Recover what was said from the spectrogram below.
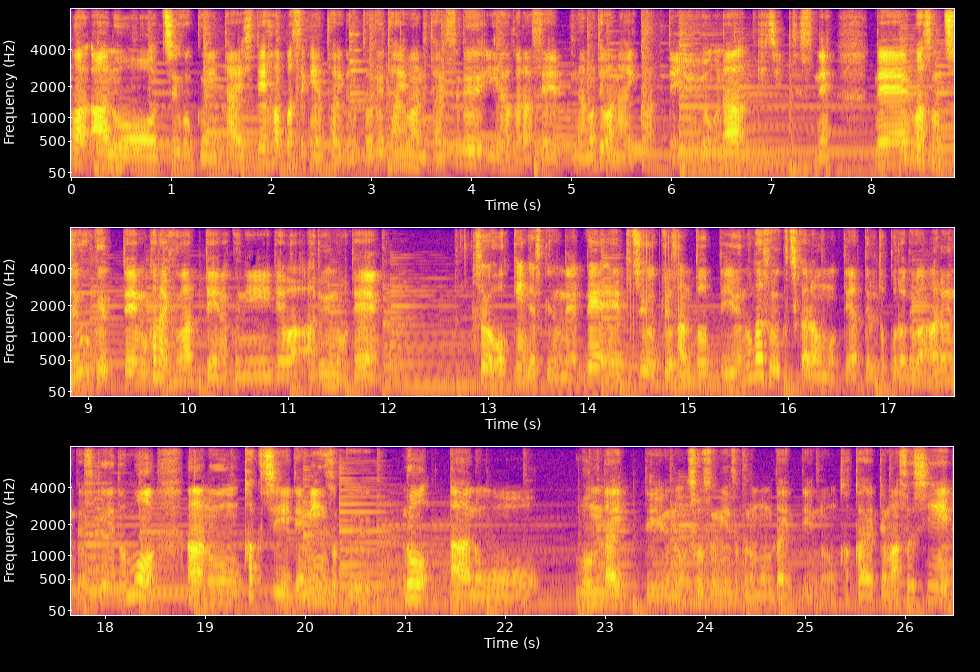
まあ、あの中国に対して反発的な態度を取る台湾に対する嫌がらせなのではないかっていうような記事ですね。で、まあ、その中国ってもうかなり不安定な国ではあるので、それは大きいんですけどね。で、えー、と中国共産党っていうのがすごく力を持ってやってるところではあるんですけれども、あの各地で民族の、あの問題っていうのを少数民族の問題っていうのを抱えてますし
